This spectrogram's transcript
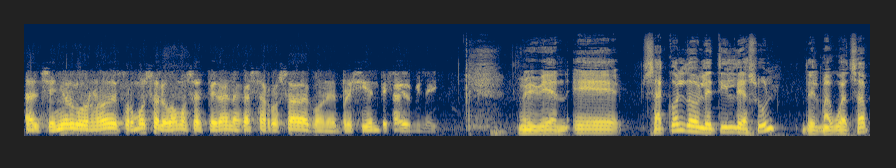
Al señor gobernador de Formosa lo vamos a esperar en la Casa Rosada con el presidente Javier Milei. Muy bien. Eh, ¿Sacó el doble tilde azul? del WhatsApp,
